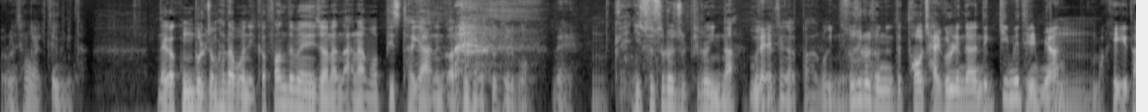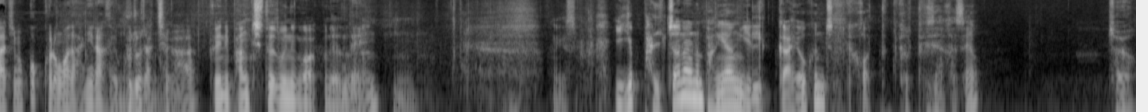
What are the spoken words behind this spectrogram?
이런 생각이 듭니다. 내가 공부를 좀 하다 보니까 펀드 매니저나 나나 뭐 비슷하게 아는 것 같은 생각도 들고 네. 음, 괜히 수수료 줄 필요 있나? 뭐 네. 이런 생각도 하고 있는 수수료 거고. 줬는데 더 잘 굴린다는 느낌이 들면 음. 맡기기도 하지만 꼭 그런 건 아니라서요. 구조 자체가. 괜히 방치되고 있는 것 같고 내 네. 돈은. 음. 알겠습니다. 이게 발전하는 방향일까요? 그건 그거 어떻게, 어떻게 생각하세요? 저요.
